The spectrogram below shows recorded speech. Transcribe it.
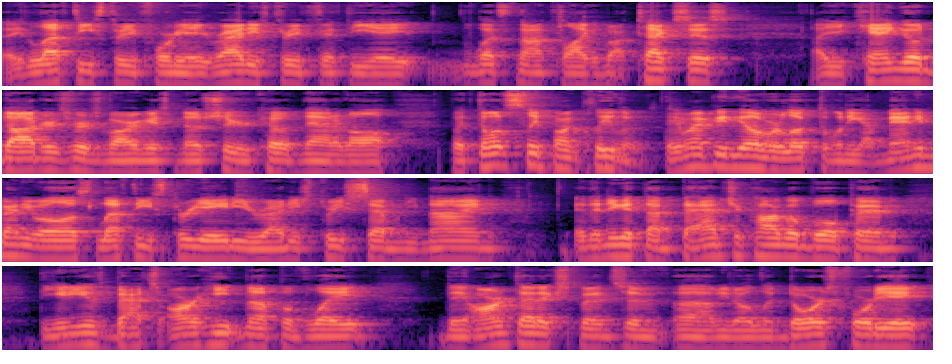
Uh, lefties 348, righties 358. What's not to like about Texas? Uh, you can go Dodgers versus Vargas, no sugarcoating that at all. But don't sleep on Cleveland. They might be the overlooked one. You got Manny Banuelos, lefties 380, righties 379. And then you get that bad Chicago bullpen. The Indians' bats are heating up of late. They aren't that expensive. Uh, you know, Lindor's 48.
